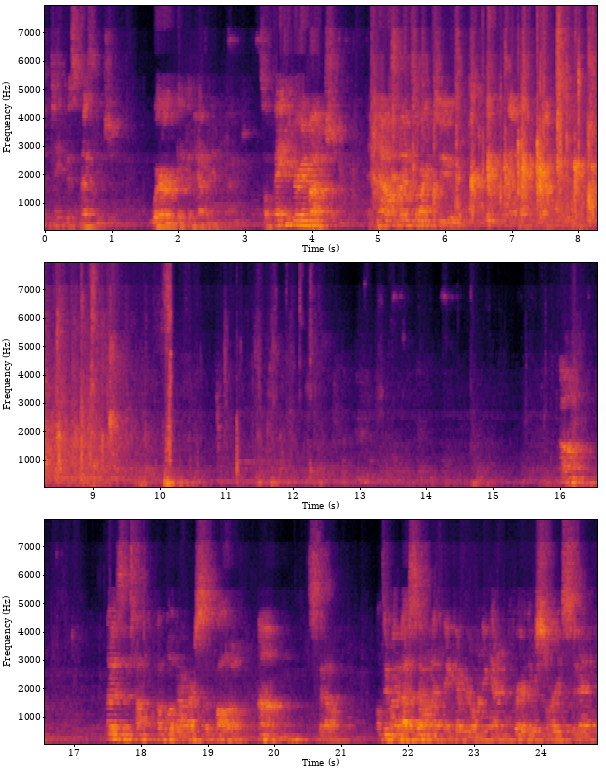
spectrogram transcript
to take this message where it can have an impact. So thank you very much. And now I'm going to that was a tough couple of hours to follow. Um, so I'll do my best. I want to thank everyone again for their stories today.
